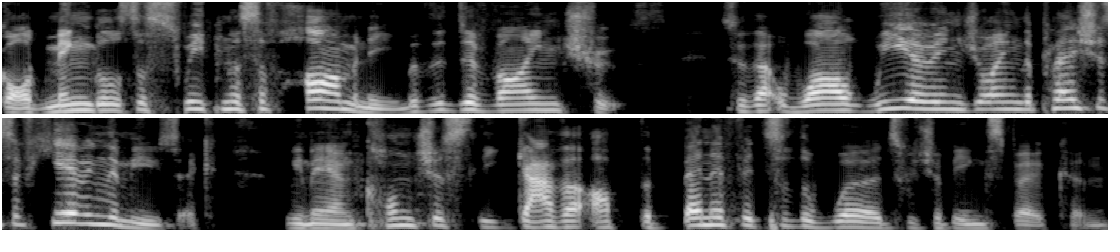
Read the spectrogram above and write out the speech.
God mingles the sweetness of harmony with the divine truth, so that while we are enjoying the pleasures of hearing the music, we may unconsciously gather up the benefits of the words which are being spoken.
